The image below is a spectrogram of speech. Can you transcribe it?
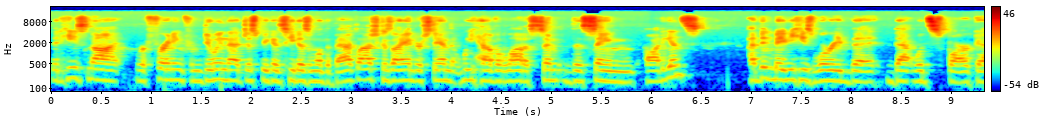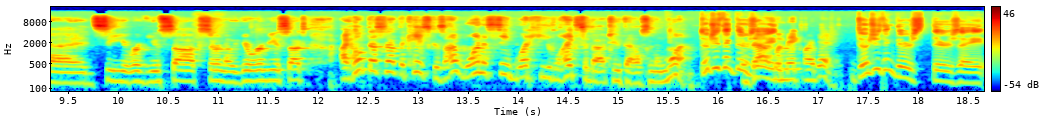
that he's not refraining from doing that just because he doesn't want the backlash. Because I understand that we have a lot of sim- the same audience. I think maybe he's worried that that would spark a see your review sucks or no your review sucks. I hope that's not the case because I want to see what he likes about 2001. Don't you think there's that a would make my day. don't you think there's there's a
